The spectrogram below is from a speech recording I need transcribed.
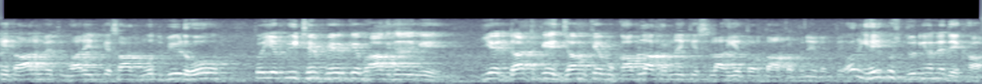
قتال میں تمہاری ان کے ساتھ مد بھیڑ ہو، تو یہ پیٹھے پھیر کے بھاگ جائیں گے۔ یہ ڈٹ کے، جم کے مقابلہ کرنے کی صلاحیت اور طاقت نہیں رکھتے۔ اور یہی کچھ دنیا نے دیکھا۔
